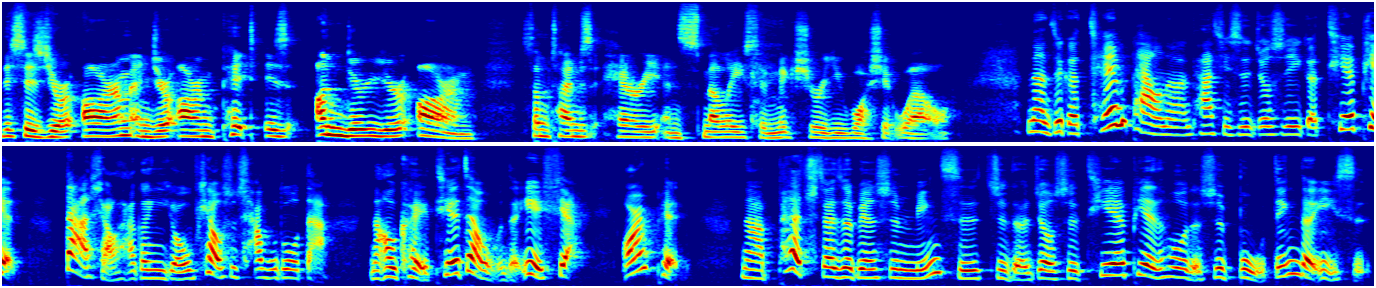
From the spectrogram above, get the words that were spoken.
This is your arm, and your armpit is under your arm. Sometimes hairy and smelly, so make sure you wash it well. 那这个 TempPal 呢，它其实就是一个贴片。大小它跟邮票是差不多大，然后可以贴在我们的腋下 armpit。那 patch 在这边是名词，指的就是贴片或者是补丁的意思。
